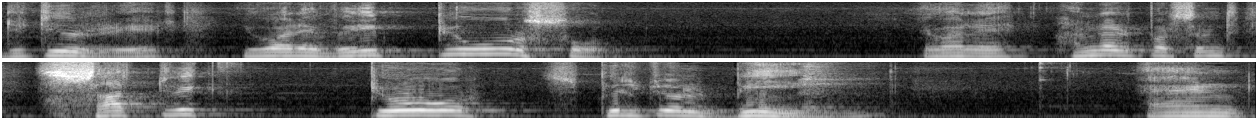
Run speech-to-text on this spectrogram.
deteriorate. You are a very pure soul. You are a hundred percent sattvic, pure spiritual being, and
